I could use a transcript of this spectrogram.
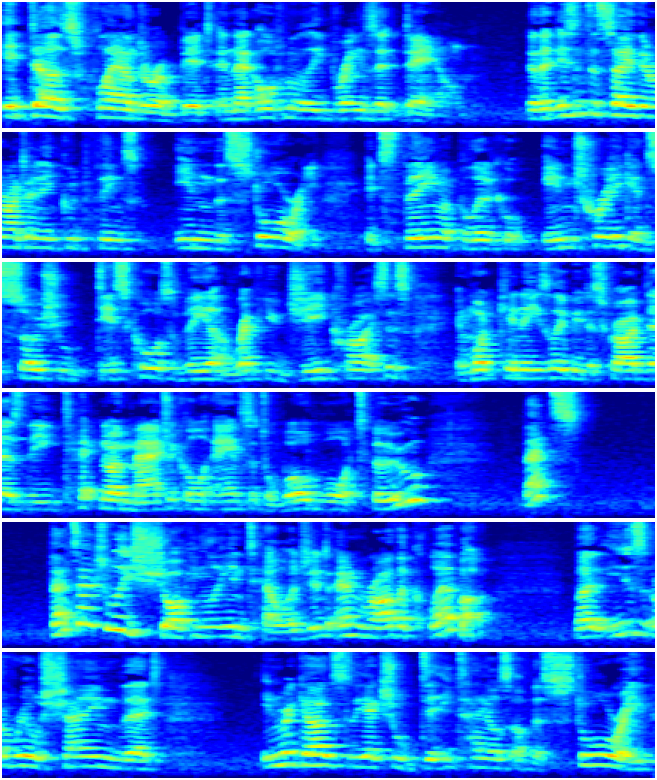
it does flounder a bit, and that ultimately brings it down. Now, that isn't to say there aren't any good things in the story. Its theme of political intrigue and social discourse via a refugee crisis and what can easily be described as the techno-magical answer to World War II, that's, that's actually shockingly intelligent and rather clever. But it is a real shame that in regards to the actual details of the story,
